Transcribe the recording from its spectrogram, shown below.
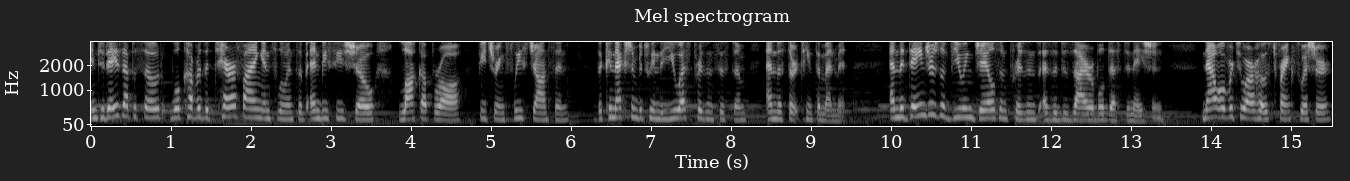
In today's episode, we'll cover the terrifying influence of NBC's show Lock Up Raw, featuring Fleece Johnson, the connection between the U.S. prison system and the 13th Amendment, and the dangers of viewing jails and prisons as a desirable destination. Now over to our host, Frank Swisher.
